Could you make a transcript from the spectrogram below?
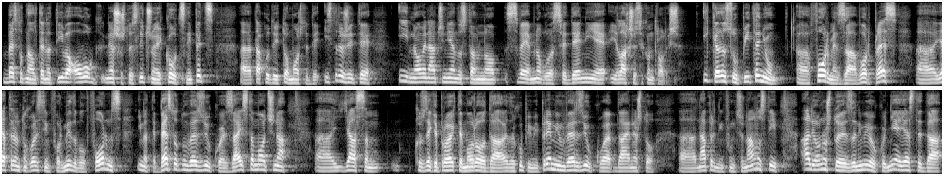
besplatna alternativa ovog, nešto što je slično je code snippets, tako da i to možete da istražite i na ovaj način jednostavno sve je mnogo svedenije i lakše se kontroliše. I kada su u pitanju forme za WordPress, ja trenutno koristim Formidable Forms, imate besplatnu verziju koja je zaista moćna, ja sam kroz neke projekte morao da, da kupim i premium verziju koja daje nešto naprednih funkcionalnosti, ali ono što je zanimljivo kod nje jeste da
